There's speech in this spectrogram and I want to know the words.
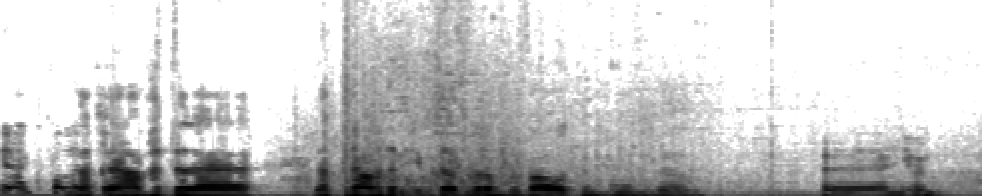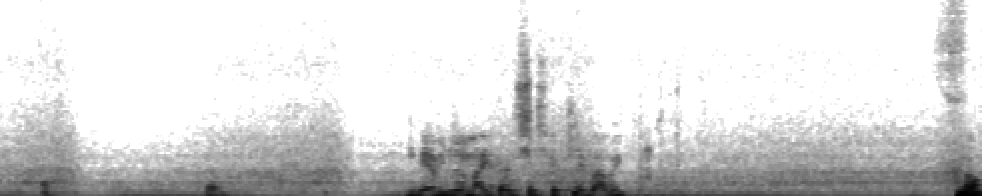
Jak poleciał. Naprawdę! Naprawdę mnie teraz wyrąbywało tym gównem. E, nie wiem. Tak. Wiem, że Michael się świetnie bawi. No.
